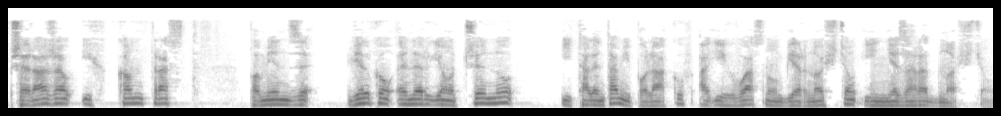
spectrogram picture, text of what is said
Przerażał ich kontrast pomiędzy wielką energią czynu i talentami Polaków, a ich własną biernością i niezaradnością.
